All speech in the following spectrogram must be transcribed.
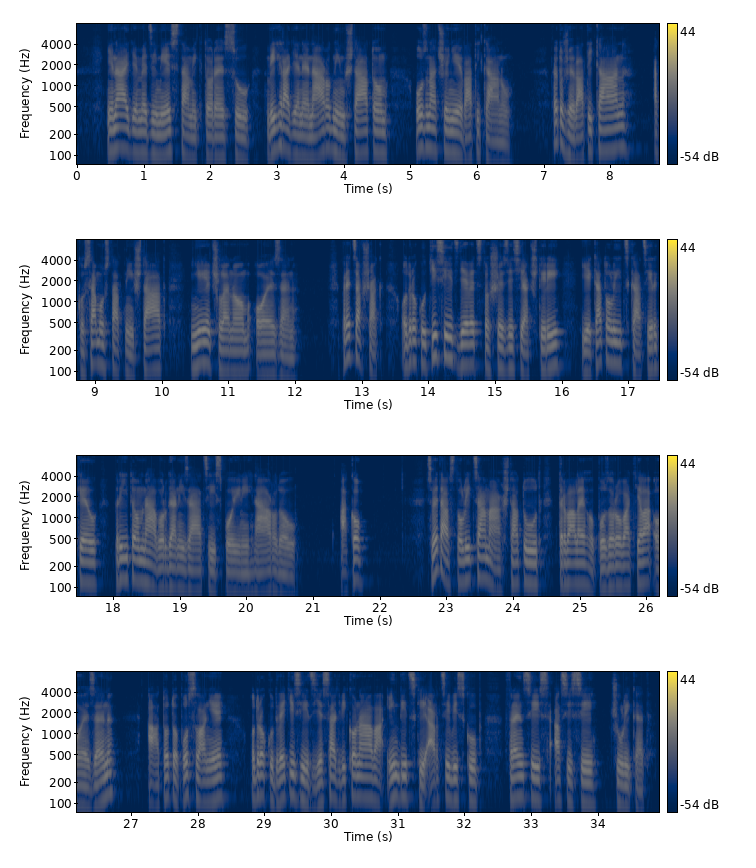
nenájde medzi miestami, ktoré sú vyhradené národným štátom, označenie Vatikánu. Pretože Vatikán ako samostatný štát nie je členom OSN. Predsa však od roku 1964 je katolícka cirkev prítomná v Organizácii spojených národov. Ako? Svetá stolica má štatút trvalého pozorovateľa OSN a toto poslanie od roku 2010 vykonáva indický arcibiskup Francis Assisi Chuliket.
